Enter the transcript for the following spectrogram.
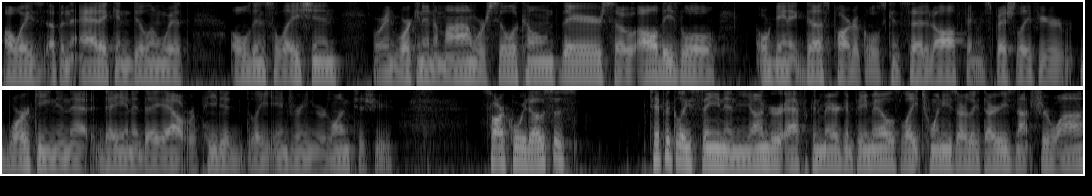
always up in the attic and dealing with old insulation or in working in a mine where silicone's there. So all these little organic dust particles can set it off, and especially if you're working in that day in and day out, repeatedly injuring your lung tissue. Sarcoidosis typically seen in younger African American females, late 20s, early 30s, not sure why,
